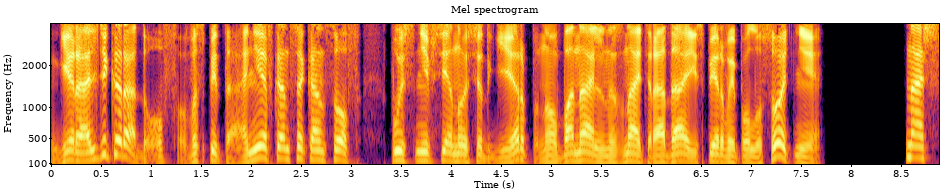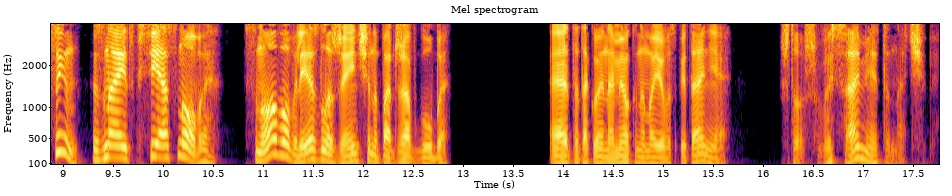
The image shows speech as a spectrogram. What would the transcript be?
Геральдика родов, воспитание, в конце концов. Пусть не все носят герб, но банально знать рода из первой полусотни. Наш сын знает все основы. Снова влезла женщина, поджав губы. Это такой намек на мое воспитание. Что ж, вы сами это начали.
